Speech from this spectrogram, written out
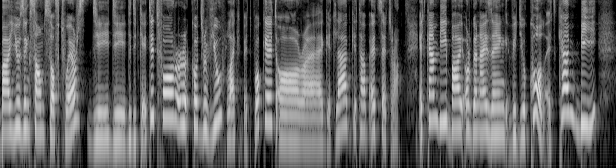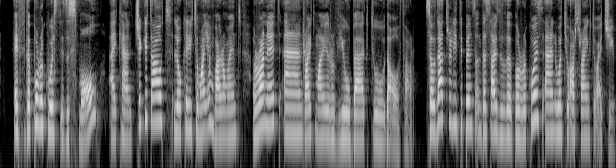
by using some softwares de de dedicated for code review, like Bitbucket or uh, GitLab, GitHub, etc. It can be by organizing video call. It can be, if the pull request is small, I can check it out locally to my environment, run it, and write my review back to the author. So that really depends on the size of the pull request and what you are trying to achieve.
